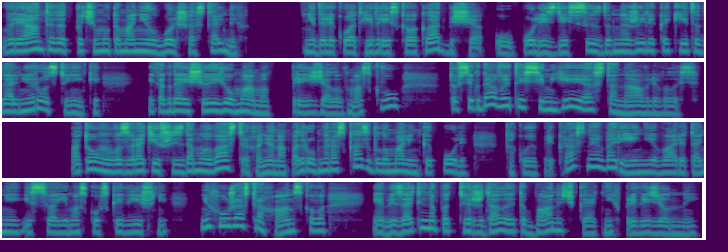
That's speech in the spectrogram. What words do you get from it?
Вариант этот почему-то манил больше остальных. Недалеко от еврейского кладбища у Поли здесь сыздавна жили какие-то дальние родственники — и когда еще ее мама приезжала в Москву, то всегда в этой семье и останавливалась. Потом, возвратившись домой в Астрахань, она подробно рассказывала маленькой Поле, какое прекрасное варенье варят они из своей московской вишни, не хуже астраханского, и обязательно подтверждала это баночкой от них привезенной.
